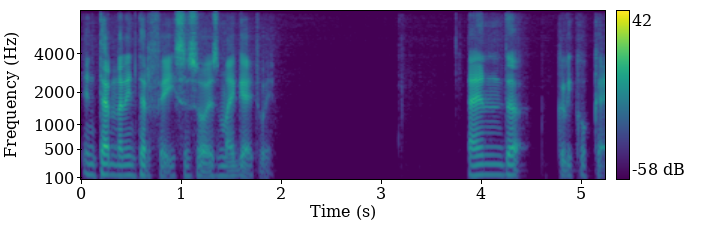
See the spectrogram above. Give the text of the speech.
internal interface. So it's my gateway. And uh, click ok.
